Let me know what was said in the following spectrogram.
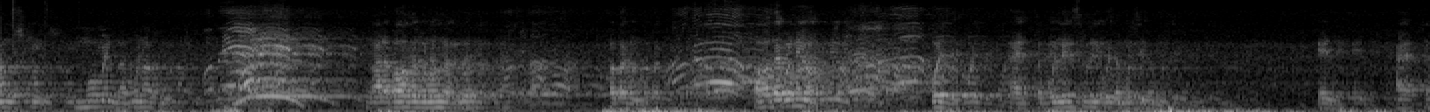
মানুষ কি মোমেন না মুনাফিক? মুমিন! মারা পাওয়া যাবে না আপনার কথা কোন। পাওয়া যাবে নিও ওই যে আয়াতটা বলে গেছিল ওইটা মসজিদ এই যে আয়াতটা।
